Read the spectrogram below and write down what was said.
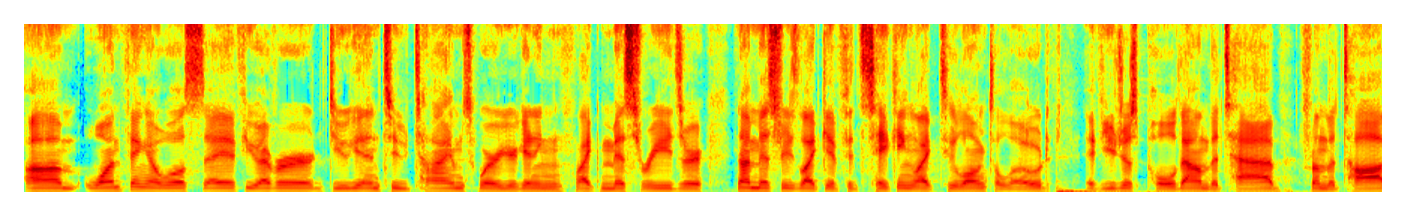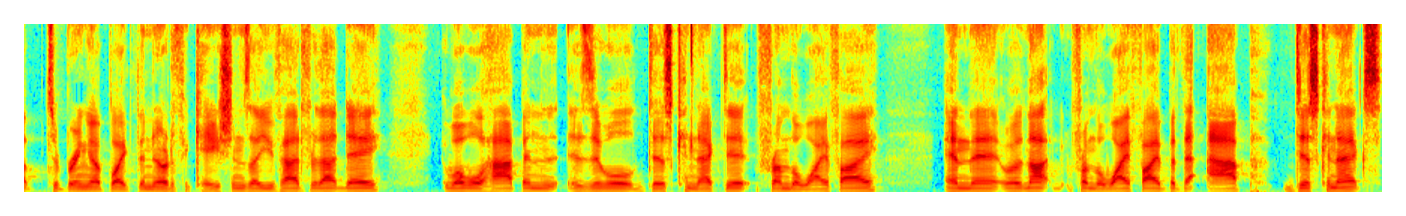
Um, one thing I will say, if you ever do get into times where you're getting like misreads or not misreads, like if it's taking like too long to load, if you just pull down the tab from the top to bring up like the notifications that you've had for that day, what will happen is it will disconnect it from the Wi-Fi and then well not from the Wi-Fi but the app disconnects.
